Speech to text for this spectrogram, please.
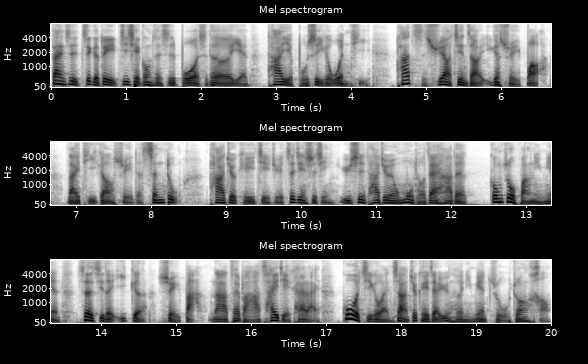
但是这个对机械工程师博尔斯特而言，它也不是一个问题。他只需要建造一个水坝来提高水的深度，他就可以解决这件事情。于是他就用木头在他的工作坊里面设计了一个水坝，那再把它拆解开来，过几个晚上就可以在运河里面组装好。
